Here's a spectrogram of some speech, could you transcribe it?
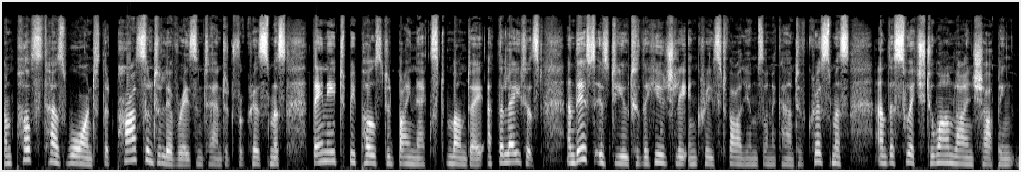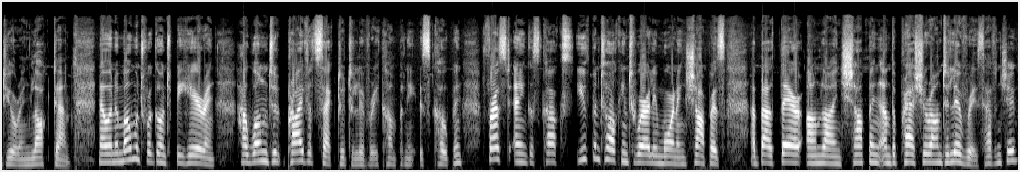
An Post has warned that parcel deliveries intended for Christmas they need to be posted by next Monday at the latest, and this is due to the hugely increased volumes on account of Christmas and the switch to online shopping during lockdown. Now, in a moment, we're going to be hearing how one de- private sector delivery company is coping. First, Angus Cox, you've been talking to early morning shoppers about their online shopping and the pressure on deliveries, haven't you?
